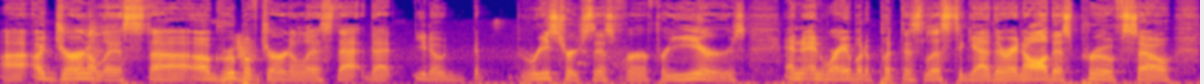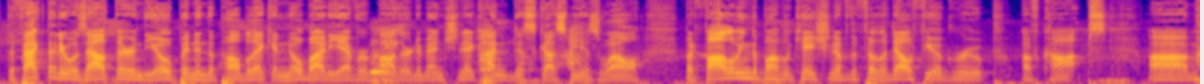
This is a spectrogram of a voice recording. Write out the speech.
uh, a journalist, uh, a group of journalists that that you know researched this for for years and and were able to put this list together and all this proof. So the fact that it was out there in the open in the public and nobody ever bothered to mention it kind of disgusts me as well. But following the publication of the Philadelphia group of cops, um,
